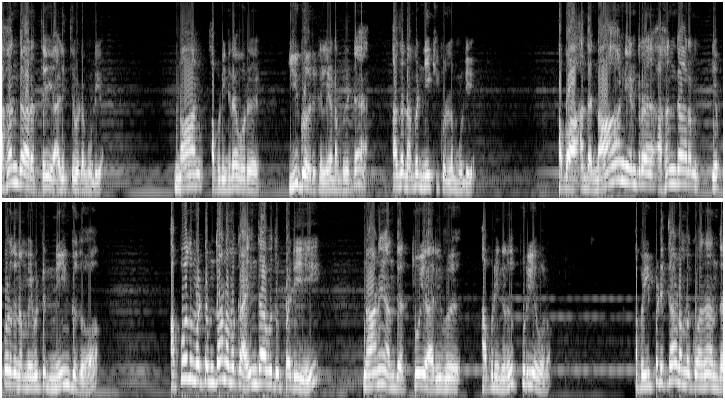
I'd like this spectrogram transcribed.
அகங்காரத்தை அழித்து விட முடியும். நான் அப்படிங்கிற ஒரு ஈகோ இருக்கு இல்லையா நம்ம கிட்ட அதை நம்ம நீக்கிக் கொள்ள முடியும். அப்போ அந்த நான் என்ற அகங்காரம் எப்பொழுது நம்மை விட்டு நீங்குதோ அப்போது மட்டும்தான் நமக்கு ஐந்தாவது படி நானே அந்த தூய அறிவு அப்படிங்கிறது புரிய வரும். அப்போ இப்படித்தான் நமக்கு வந்து அந்த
